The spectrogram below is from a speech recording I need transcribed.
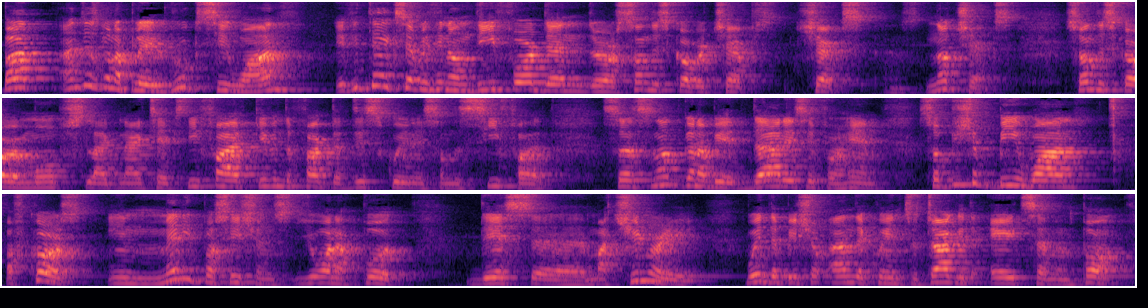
But I'm just gonna play rook c1. If he takes everything on d4, then there are some discovered checks checks, not checks, some discover moves like knight takes d5, given the fact that this queen is on the c file. So it's not gonna be that easy for him. So bishop b1, of course, in many positions you wanna put this uh, machinery with the bishop and the queen to target the h7 pawn.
